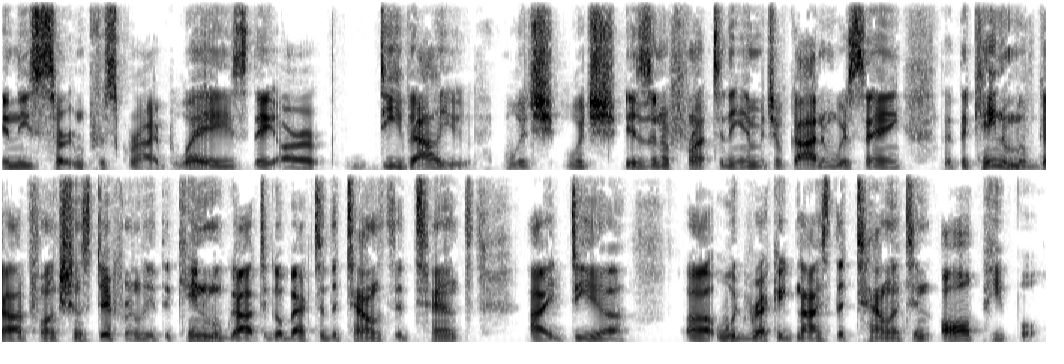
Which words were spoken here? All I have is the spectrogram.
in these certain prescribed ways, they are devalued, which which is an affront to the image of God. And we're saying that the kingdom of God functions differently. The kingdom of God, to go back to the talented tenth idea, uh, would recognize the talent in all people.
